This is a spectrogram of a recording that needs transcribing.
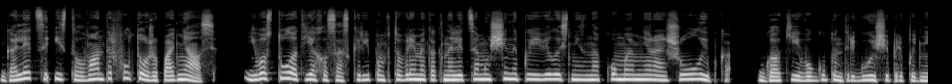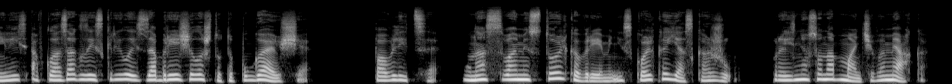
Галец и Истел Вантерфул тоже поднялся. Его стул отъехал со скрипом, в то время как на лице мужчины появилась незнакомая мне раньше улыбка. Уголки его губ интригующе приподнялись, а в глазах заискрилось, забрежило что-то пугающее. «Павлиция, у нас с вами столько времени, сколько я скажу», произнес он обманчиво мягко.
